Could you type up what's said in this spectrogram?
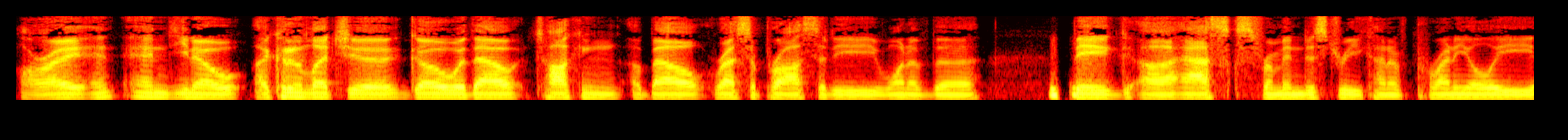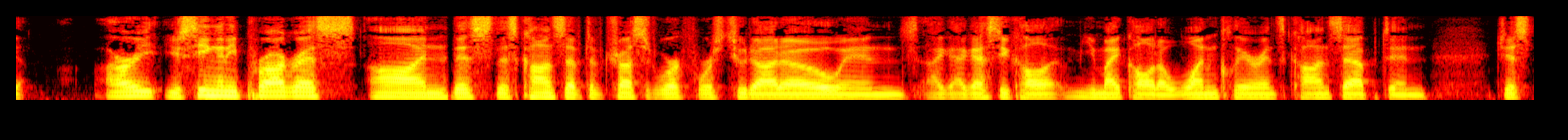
All right, and and you know, I couldn't let you go without talking about reciprocity, one of the big uh, asks from industry, kind of perennially. Are you seeing any progress on this this concept of trusted workforce 2.0? And I, I guess you call it, you might call it a one clearance concept, and just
